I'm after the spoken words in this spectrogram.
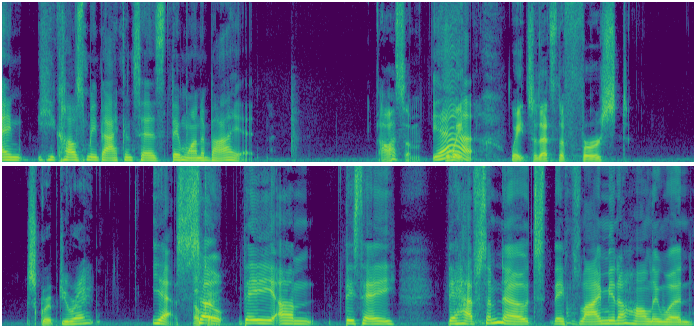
and he calls me back and says they want to buy it. Awesome. Oh, Yeah. wait, wait. So that's the first script you write? Yes. So Okay. they um, they say they have some notes. They fly me to Hollywood.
